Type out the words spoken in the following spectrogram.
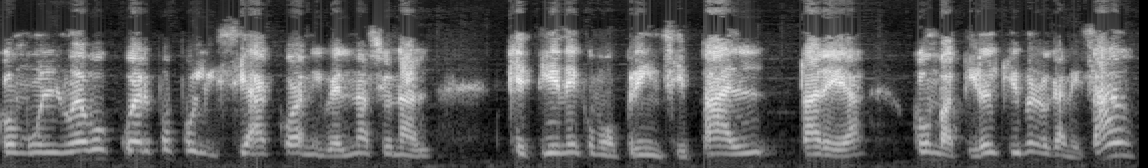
como el nuevo cuerpo policiaco a nivel nacional que tiene como principal tarea combatir el crimen organizado.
